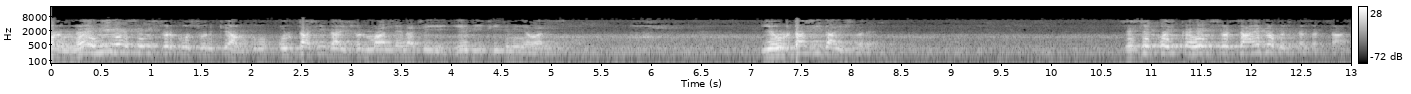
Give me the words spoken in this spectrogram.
और न ही ऐसे ईश्वर को सुन के हमको उल्टा सीधा ईश्वर मान लेना चाहिए, ये भी ठीक नहीं हमारे लिए। ये उल्टा सीधा ईश्वर है। जैसे कोई कहे, ईश्वर चाहे तो कुछ कर सकता है।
